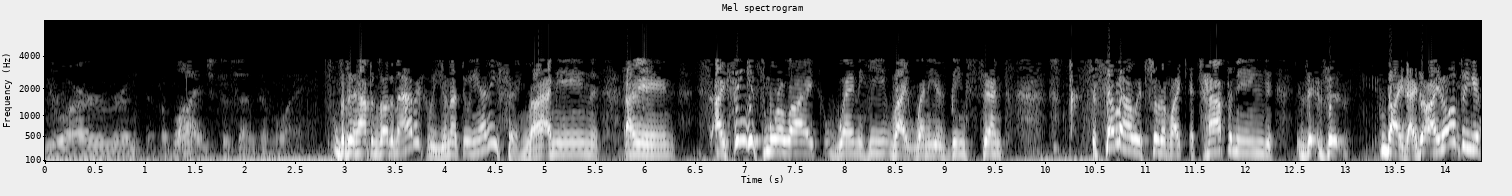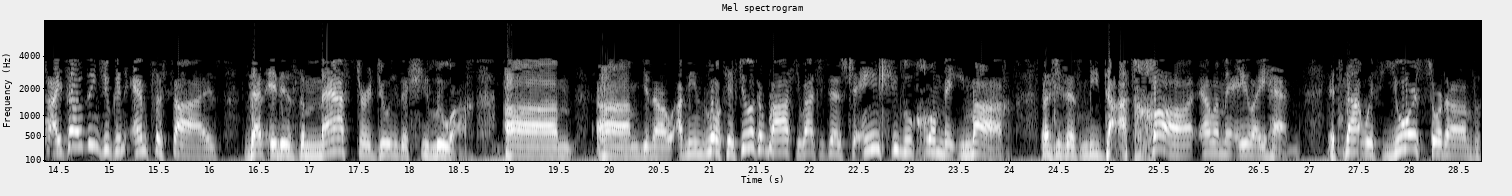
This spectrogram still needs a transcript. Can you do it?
you are obliged to send him away. But it happens automatically. You're not doing anything, right? I mean, I mean, I think it's more like when he, right, when he is being sent. Somehow, it's sort of like it's happening. The, the, right. I don't, I don't think it's. I don't think you can emphasize that it is the master doing the shiluach. Um, um, you know, I mean, look. If you look at Rashi, Rashi says she'ein shilucho me'imach. Rashi says mida'atcha ela. It's not with your sort of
